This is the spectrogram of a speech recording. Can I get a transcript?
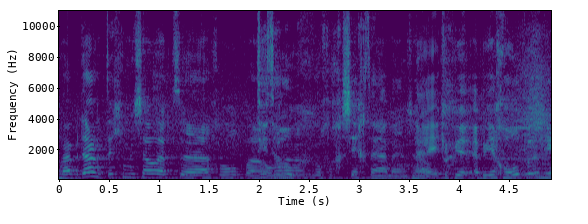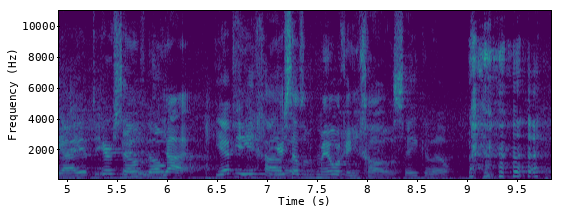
Maar bedankt dat je me zo hebt eh, geholpen Dit om eh, ook. nog een gezicht te hebben en zo. Nee, ik heb je, heb je geholpen? Ja, je hebt de eerste helft wel. Ja, Je hebt je de ingehouden. eerste helft heb ik me heel erg ingehouden. Zeker wel.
